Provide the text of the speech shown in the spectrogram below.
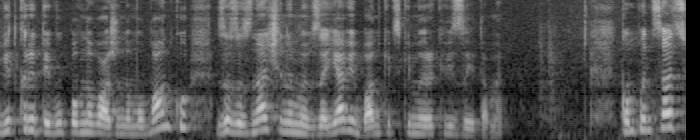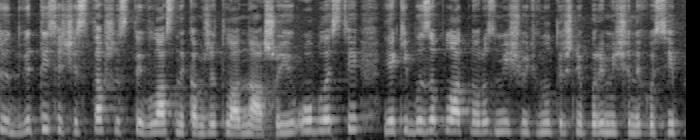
відкритий в уповноваженому банку за зазначеними в заяві банківськими реквізитами. Компенсацію 2106 власникам житла нашої області, які безоплатно розміщують внутрішньопереміщених осіб,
